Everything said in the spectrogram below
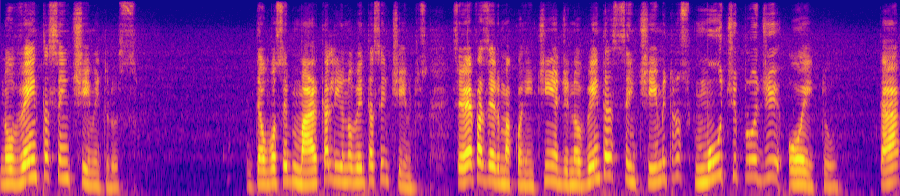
90 centímetros. Então, você marca ali o 90 centímetros. Você vai fazer uma correntinha de 90 centímetros múltiplo de 8, tá?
